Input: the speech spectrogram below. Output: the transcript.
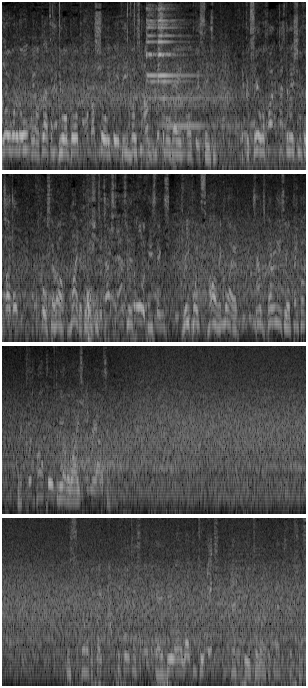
Hello, one and all. We are glad to have you on board what must surely be the most unmissable game of this season. It could seal the final destination of the title. Of course, there are minor conditions attached, to as with all of these things. Three points are required. Sounds very easy on paper, but it could well prove to be otherwise in reality. This is one of the great amphitheatres of the game. You are welcome to it, and indeed to one of the grandest fixtures.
